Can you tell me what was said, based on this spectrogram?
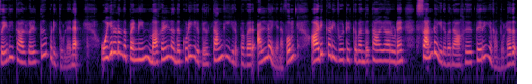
செய்தித்தாள்கள் தீப்பிடித்துள்ளன. உயிரிழந்த பெண்ணின் மகள் அந்த குடியிருப்பில் தங்கியிருப்பவர் அல்ல எனவும் அடிக்கடி வீட்டிற்கு வந்து தாயாருடன் சண்டையிடுவதாக தெரிய வந்துள்ளது.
